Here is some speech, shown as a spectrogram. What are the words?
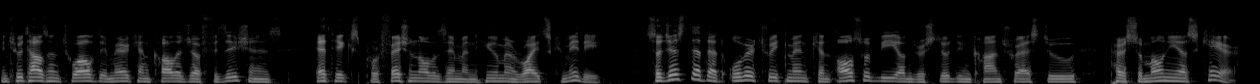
In 2012, the American College of Physicians Ethics, Professionalism, and Human Rights Committee suggested that overtreatment can also be understood in contrast to parsimonious care,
